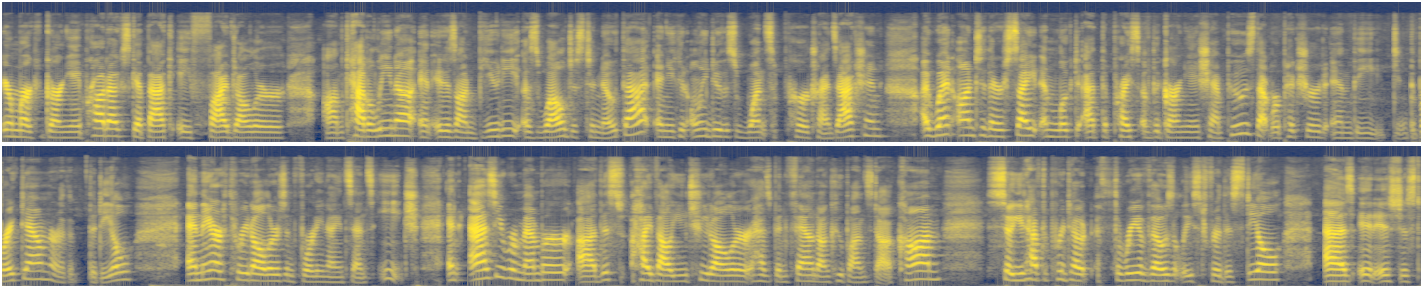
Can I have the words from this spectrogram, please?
earmarked Garnier products, get back a $5 um, Catalina, and it is on beauty as well, just to note that. And you can only do this once per transaction. I went onto their site and looked at the price of the Garnier shampoos that were pictured in the, the breakdown or the, the deal, and they are $3.49 each. And as you remember, uh, this high value $2 has been found on coupons.com. So you'd have to print out three of those at least for this deal, as it is just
